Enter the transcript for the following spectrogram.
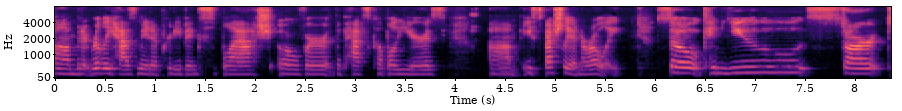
um, but it really has made a pretty big splash over the past couple years, um, especially at Neroli. So, can you start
